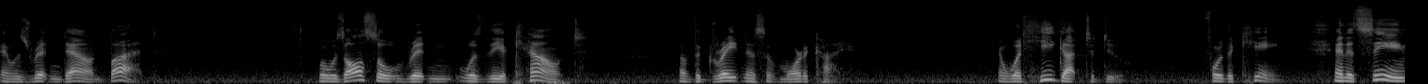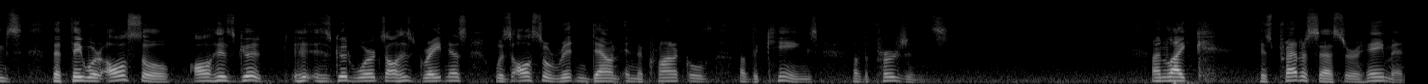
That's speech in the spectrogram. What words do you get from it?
and was written down, but what was also written was the account of the greatness of Mordecai and what he got to do for the king. And it seems that they were also all his good his good works, all his greatness was also written down in the chronicles of the kings of the Persians. Unlike his predecessor Haman,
